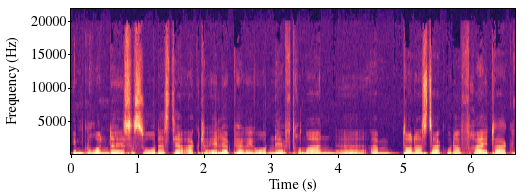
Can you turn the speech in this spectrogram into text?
Im Grunde ist es so, dass der aktuelle Perioden-Heftroman äh, am Donnerstag oder Freitag,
